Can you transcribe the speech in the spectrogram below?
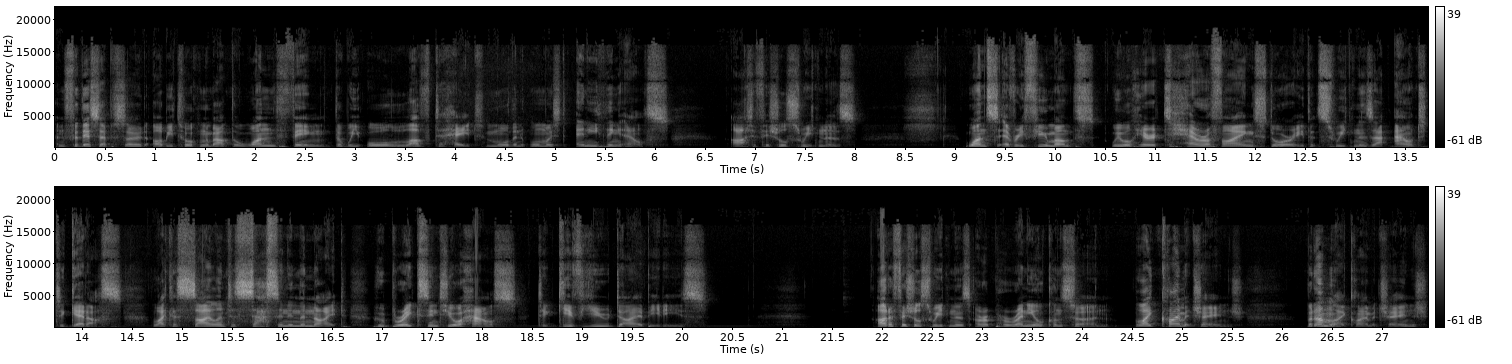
and for this episode, I'll be talking about the one thing that we all love to hate more than almost anything else artificial sweeteners. Once every few months, we will hear a terrifying story that sweeteners are out to get us, like a silent assassin in the night who breaks into your house to give you diabetes. Artificial sweeteners are a perennial concern, like climate change. But unlike climate change,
